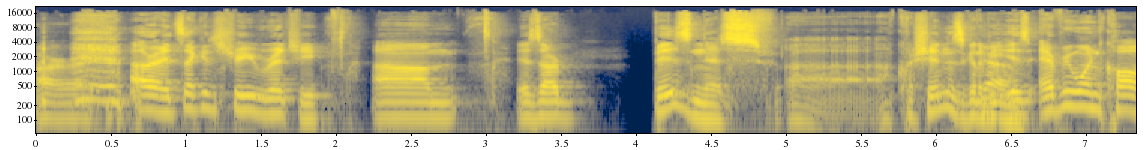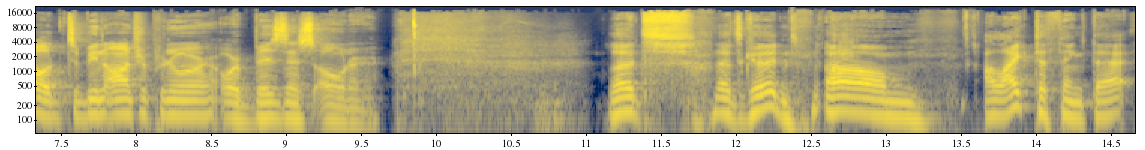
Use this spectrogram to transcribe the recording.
All right. All right, second stream, Richie. Um, is our business uh, question is going to Yeah. be: Is everyone called to be an entrepreneur or business owner? That's that's good. Um, I like to think that.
